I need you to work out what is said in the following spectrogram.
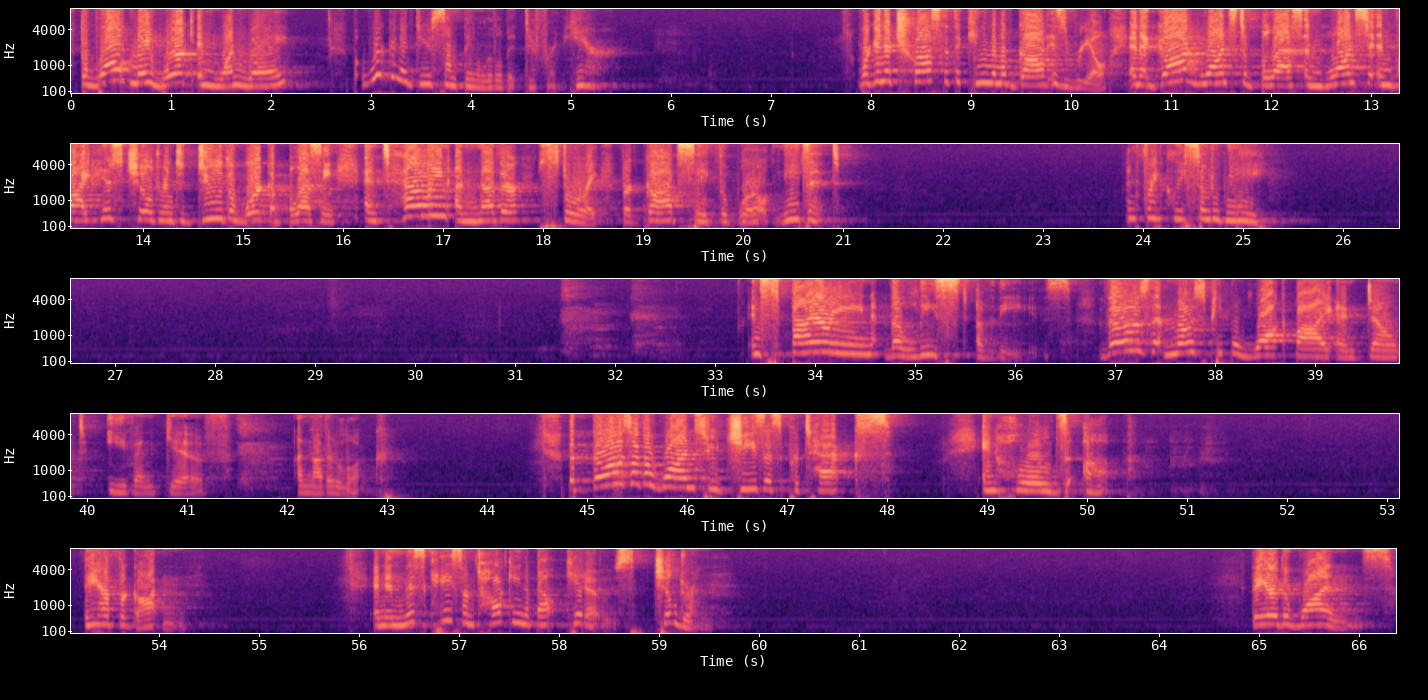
The world may work in one way, but we're going to do something a little bit different here. We're going to trust that the kingdom of God is real and that God wants to bless and wants to invite his children to do the work of blessing and telling another story. For God's sake, the world needs it. And frankly, so do we. Inspiring the least of these those that most people walk by and don't even give another look. But those are the ones who Jesus protects and holds up. They are forgotten. And in this case, I'm talking about kiddos, children. They are the ones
